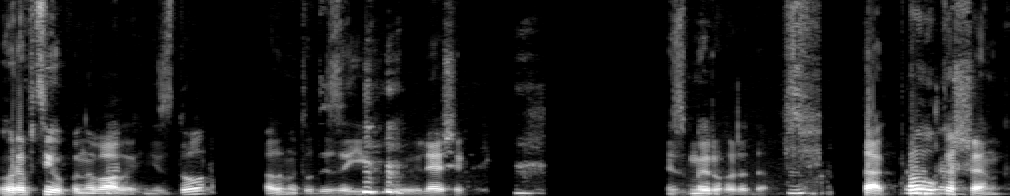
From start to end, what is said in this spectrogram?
горобці опанували гніздо, але ми туди заїхали. Уявляєш, як з Миргорода. Так, про Лукашенка.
